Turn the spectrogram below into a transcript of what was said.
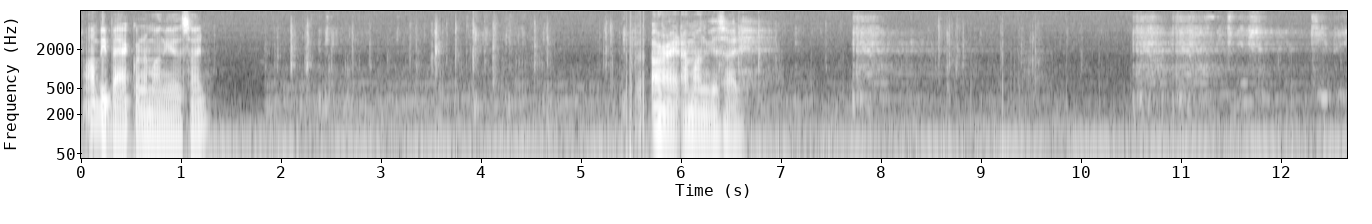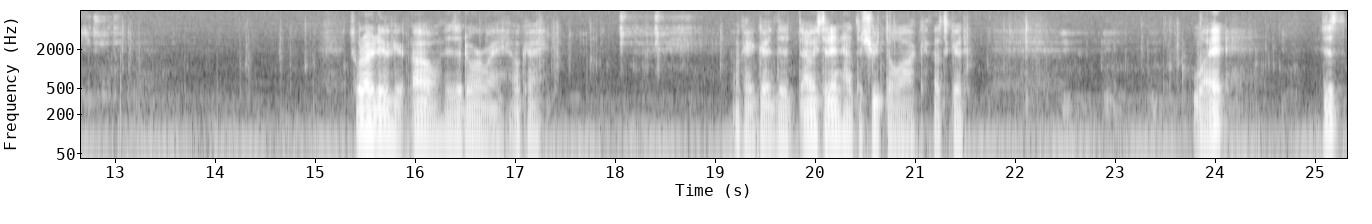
I'll be back when I'm on the other side. Alright, I'm on the other side. So what do I do here? Oh, there's a doorway. Okay. Okay, good. At least I didn't have to shoot the lock. That's good. What? Is this...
